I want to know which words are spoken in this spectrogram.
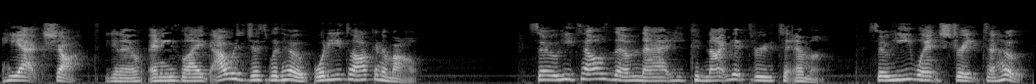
He acts shocked, you know, and he's like, I was just with Hope. What are you talking about? So he tells them that he could not get through to Emma. So he went straight to Hope,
